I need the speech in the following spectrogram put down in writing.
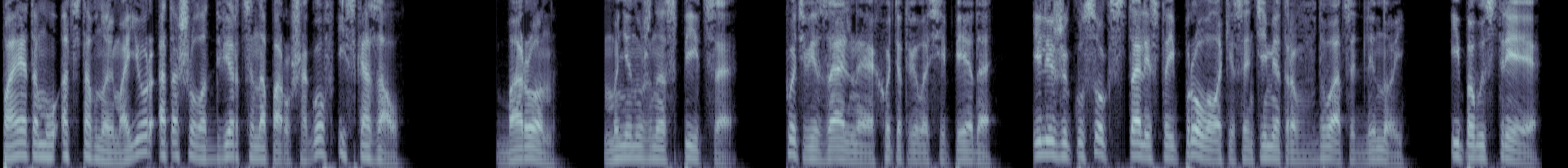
Поэтому отставной майор отошел от дверцы на пару шагов и сказал: "Барон, мне нужна спица, хоть вязальная, хоть от велосипеда, или же кусок сталистой проволоки сантиметров в двадцать длиной. И побыстрее.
